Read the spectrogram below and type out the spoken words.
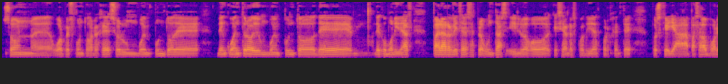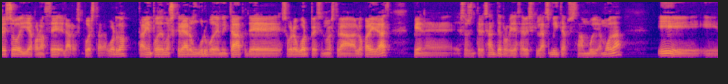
son WordPress.org, son un buen punto de, encuentro y un buen punto de, de comunidad para realizar esas preguntas y luego que sean respondidas por gente pues que ya ha pasado por eso y ya conoce la respuesta, ¿de acuerdo? También podemos crear un grupo de meetup de, sobre WordPress en nuestra localidad. Bien, eh, eso es interesante porque ya sabéis que las meetups están muy de moda. Y,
